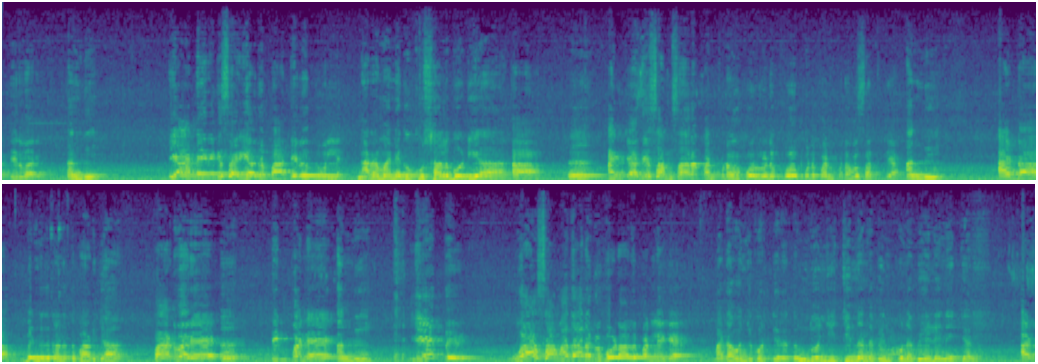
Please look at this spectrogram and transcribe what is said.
ಕುಸಲ ಪಾತಿರುವರು ಅಂದು ಈ ಅಣ್ಣನಿಗೆ ಸರಿಯಾದ ಪಾತಿರೋದು ಇಲ್ಲ ನರಮನೆಗೂ ಕುಶಾಲ ಬೋಡಿಯಾ ಆ ಹ, ಅಂಚಾದೆ ಸಂಸಾರ ಪನ್ಪುಣವು ಪೊರ್ಲುಡು ಪೋಪುಡು ಪನ್ಪುಣವು ಸತ್ಯ ಅಂದು ಅಣ್ಣ ಬೆಂದದ ಕಣತ್ತು ಪಾಡುಜಾ ಪಾಡುವರೆ ಹ, ತಿಂಪನೆ ಅಂದು ಏತ್ ವಾ ಸಮಾಧಾನಗೂ ಬೋಡಾದ ಪನ್ಲೆಗೆ ಬಡ ಒಂಜಿ ಕೊಡ್ತಿರತ್ತ ಒಂದು ಒಂಜಿ ಇಜ್ಜಿನಂದ ಬೆಂಪುನ ಬೇಲೆ ನೆಜ್ಜನ ಅಣ್ಣ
